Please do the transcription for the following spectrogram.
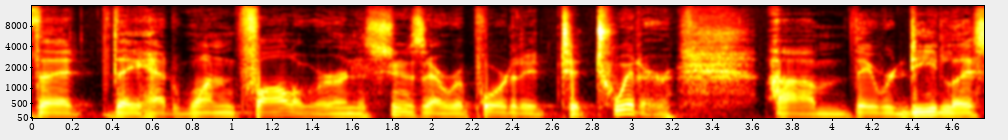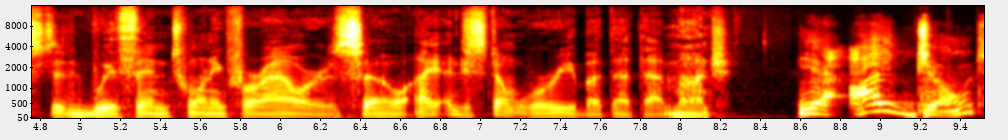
that they had one follower, and as soon as I reported it to Twitter, um, they were delisted within 24 hours. So I, I just don't worry about that that much. Yeah, I don't.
